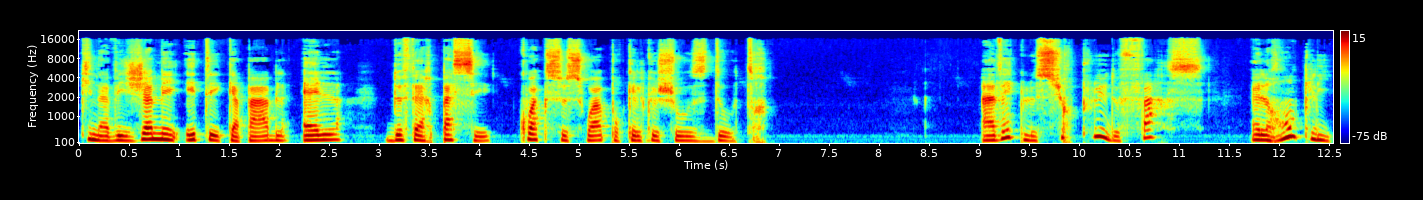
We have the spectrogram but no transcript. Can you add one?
qui n'avait jamais été capable, elle, de faire passer quoi que ce soit pour quelque chose d'autre. Avec le surplus de farce, elle remplit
